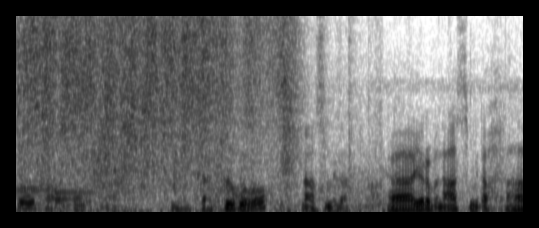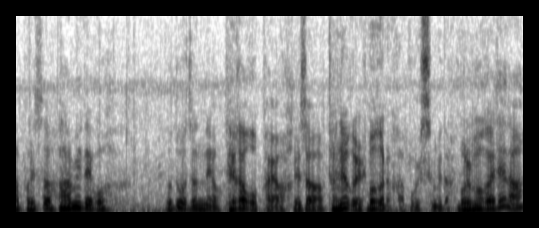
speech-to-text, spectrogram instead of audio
자 출구 나왔습니다. 아 여러분 나왔습니다. 아 벌써 밤이 되고 어두워졌네요. 배가 고파요. 그래서 저녁을 먹으러 가보겠습니다. 뭘 먹어야 되나?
